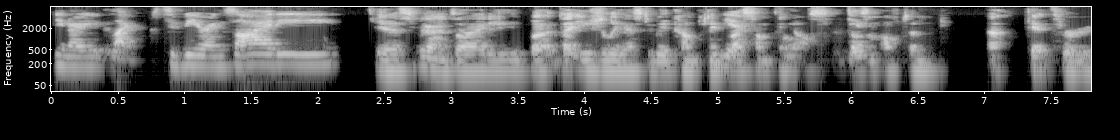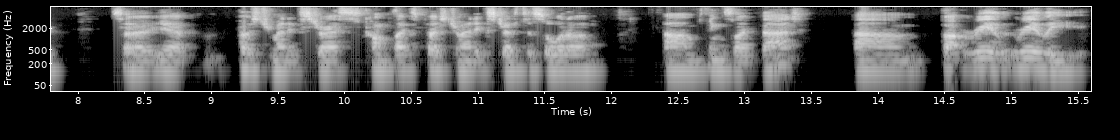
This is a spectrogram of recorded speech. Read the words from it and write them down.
you know, like severe anxiety. Yeah, severe anxiety, but that usually has to be accompanied yeah. by something else. It doesn't often uh, get through. So yeah, post traumatic stress, complex post traumatic stress disorder, um, things like that. Um, but really, really,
